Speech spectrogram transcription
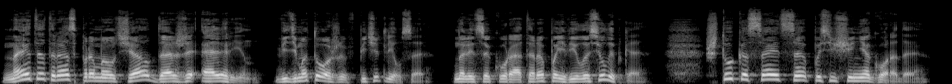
На этот раз промолчал даже Эльрин. Видимо, тоже впечатлился. На лице куратора появилась улыбка. Что касается посещения города.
